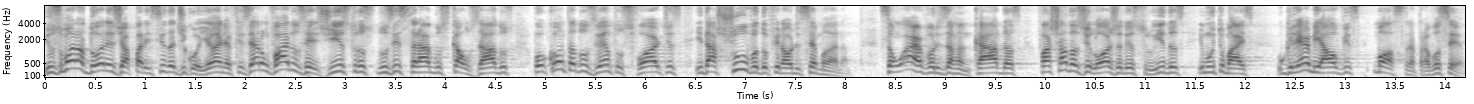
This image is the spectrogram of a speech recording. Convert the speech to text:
E os moradores de Aparecida de Goiânia fizeram vários registros dos estragos causados por conta dos ventos fortes e da chuva do final de semana. São árvores arrancadas, fachadas de loja destruídas e muito mais. O Guilherme Alves mostra para você.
